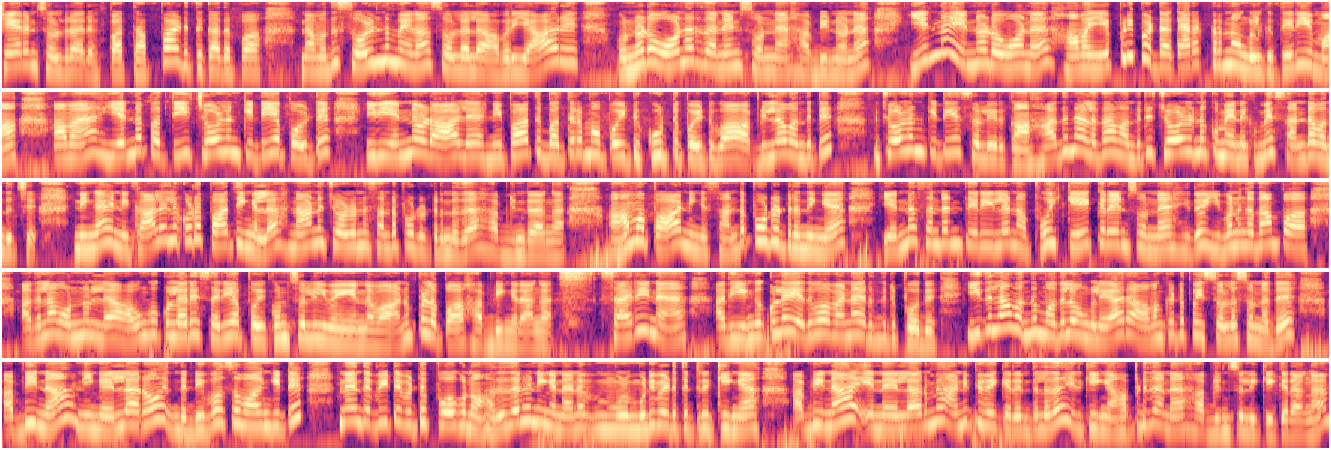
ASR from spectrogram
சேரன் சொல்கிறாரு பா தப்பாக எடுத்துக்காதப்பா. நான் வந்து சொல்லணுமேனா சொல்லலை. அவர் யார்? உன்னோட ஓனர் தானேன்னு சொன்னேன். அப்படின்னோடனே என்ன என்னோட ஓனர் அவன் எப்படிப்பட்ட கேரக்டர்னு உங்களுக்கு தெரியுமா? அவன் என்னை பற்றி சோழன்கிட்டயே போயிட்டு இது என்னோட ஆள். நீ பார்த்து பத்திரமா போயிட்டு கூட்டு போயிட்டு வா. அப்படிலாம் வந்துட்டு சோழன்கிட்டயே சொல்லியிருக்கான். அதனால தான் வந்துட்டு சோழனுக்கும் எனக்குமே சண்டை வந்துச்சு. நீங்கள் இன்னைக்கு காலையில் கூட பார்த்தீங்கல்ல நானும் சோழனும் சண்டை போட்டுட்டு இருந்ததா? அப்படின்றாங்க. ஆமாப்பா நீங்கள் சண்டை போட்டுட்டு இருந்தீங்க. என்ன சண்டைன்னு தெரியல. நான் போய் கேட்குறேன்னு சொன்னேன். இதோ இவனுங்க தான்ப்பா. அதெல்லாம் ஒன்றும் இல்லை. அவங்கக்குள்ளாரே சரியாக போய்க்கும்னு சொல்லி இவன் என்னை அனுப்பலப்பா அப்படிங்கிறாங்க. சரிண்ணே. அது எங்களுக்குள்ளே எதுவாக வேணால் இருந்துட்டு போகுது. இதெல்லாம் வந்து முதல்ல உங்களை யார் அவங்ககிட்ட போய் சொல்ல சொன்னது? அப்படின்னா நீங்கள் எல்லாரும் இந்த டிவோர்ஸை வாங்கிட்டு நான் இந்த வீட்டை விட்டு போகணும். அதுதானே நீங்கள் நினை மு- முடிவு எடுத்துகிட்டு இருக்கீங்க. அப்படின்னா என்னை எல்லாருமே அனுப்பி வைக்கிற இதில் தான் இருக்கீங்க. அப்படி தானே அப்படின்னு சொல்லி கேட்குறாங்க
